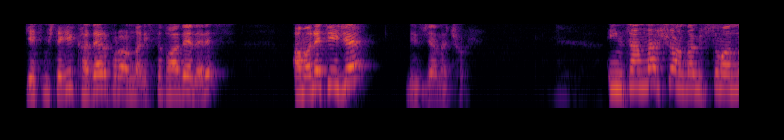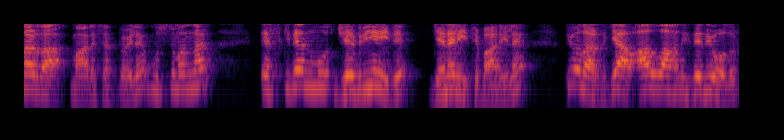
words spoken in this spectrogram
Geçmişteki kader programından istifade ederiz. Ama netice bizce meçhul. İnsanlar şu anda Müslümanlar da maalesef böyle. Müslümanlar eskiden mu cebriyeydi genel itibariyle. Diyorlardı ki ya Allah'ın dediği olur.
